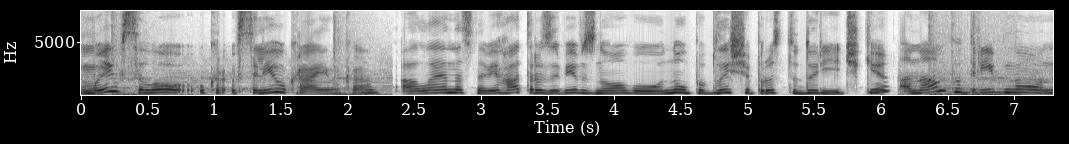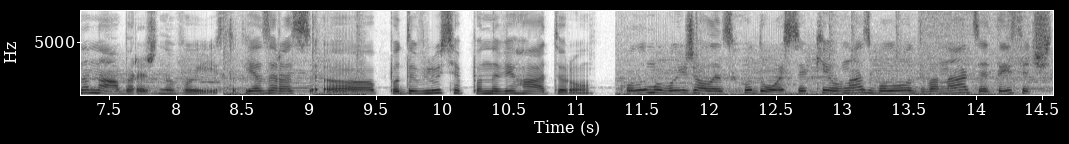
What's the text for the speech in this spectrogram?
Ми в село в селі Українка, але нас навігатор завів знову ну поближче просто до річки. А нам потрібно на набережну виїзд. Я зараз е, подивлюся по навігатору. Коли ми виїжджали з Ходосівки, у нас було 12 тисяч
